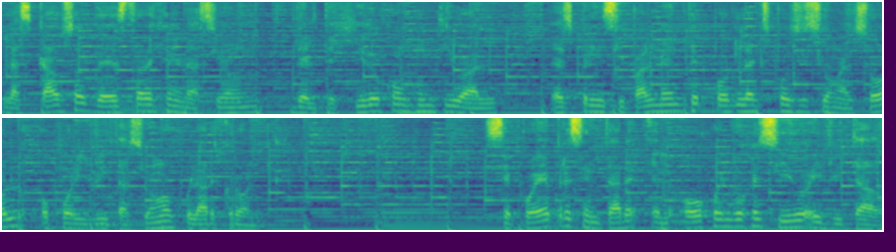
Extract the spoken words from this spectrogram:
Las causas de esta degeneración del tejido conjuntival es principalmente por la exposición al sol o por irritación ocular crónica. Se puede presentar el ojo enrojecido e irritado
